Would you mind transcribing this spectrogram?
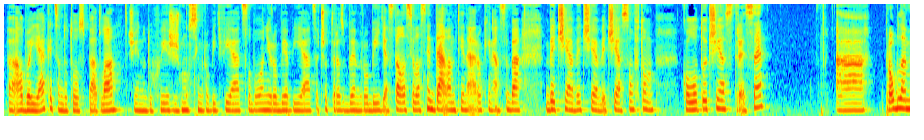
alebo ja, keď som do toho spadla, že jednoducho Ježiš musím robiť viac, lebo oni robia viac a čo teraz budem robiť? A stále si vlastne dávam tie nároky na seba. Väčšie a väčšie a väčšie a som v tom kolotočí a strese. A problém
